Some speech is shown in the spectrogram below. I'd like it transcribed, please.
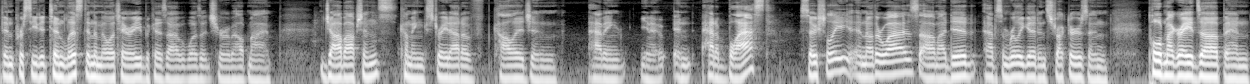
then proceeded to enlist in the military because I wasn't sure about my job options coming straight out of college and having, you know, and had a blast socially and otherwise. Um, I did have some really good instructors and pulled my grades up and,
